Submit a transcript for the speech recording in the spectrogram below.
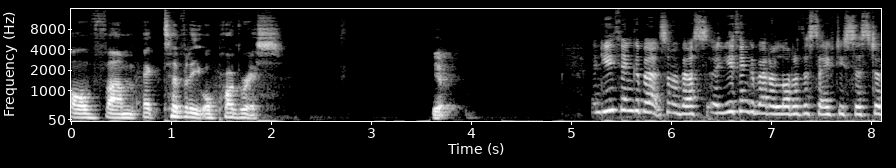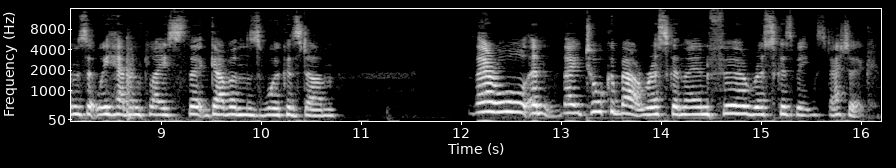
of um, activity or progress. Yep. And you think about some of us. You think about a lot of the safety systems that we have in place that governs work is done they're all and they talk about risk and they infer risk as being static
